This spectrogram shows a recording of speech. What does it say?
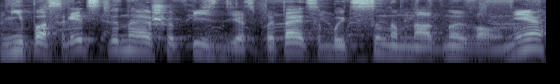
Непосредственная шопиздец, пытается быть сыном на одной волне,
